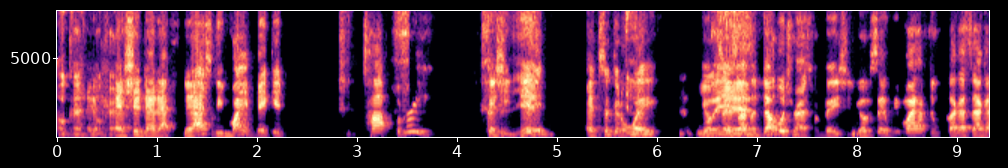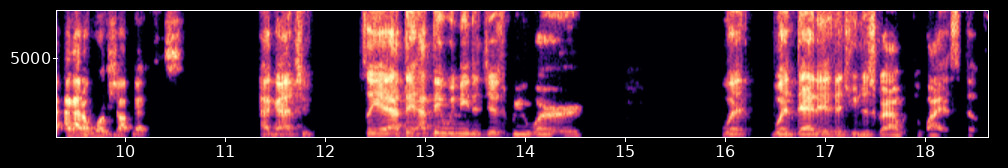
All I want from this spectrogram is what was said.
Okay, and, okay. And shit, that that actually might make it top three because she did yeah. it and took it away. You know what I'm saying? So that's a double transformation. You know what I'm saying? We might have to, like I said, I got, I got to workshop that. List. I got you. So yeah, I think I think we need to just reword what what that is that you described with the YSL case.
